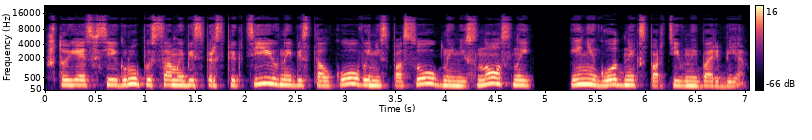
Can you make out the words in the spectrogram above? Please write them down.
что я из всей группы самый бесперспективный, бестолковый, неспособный, несносный и негодный к спортивной борьбе.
